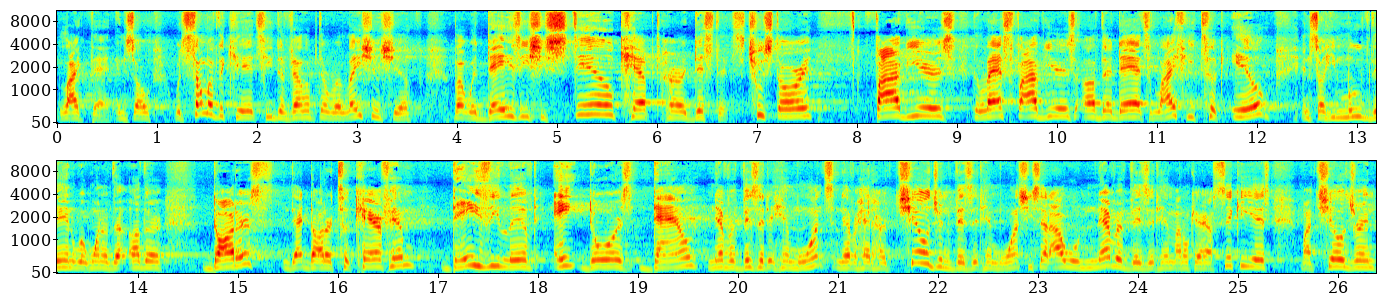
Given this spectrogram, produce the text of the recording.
like that. And so, with some of the kids, he developed a relationship, but with Daisy, she still kept her distance. True story. Five years, the last five years of their dad's life, he took ill. And so he moved in with one of the other daughters. That daughter took care of him. Daisy lived eight doors down, never visited him once, never had her children visit him once. She said, I will never visit him. I don't care how sick he is. My children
